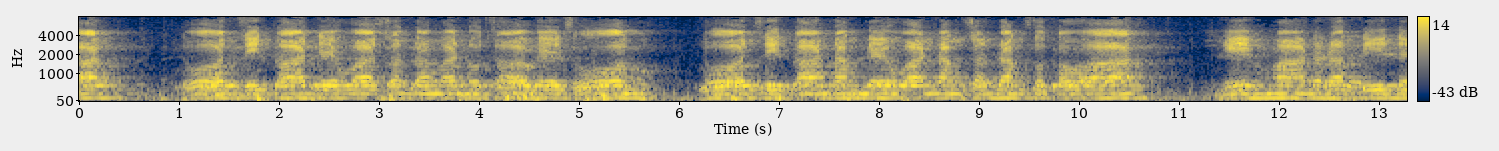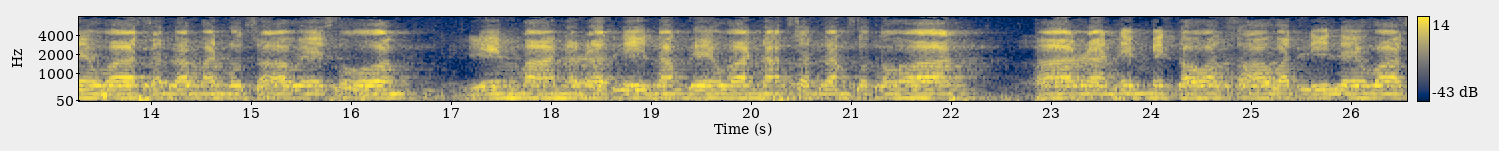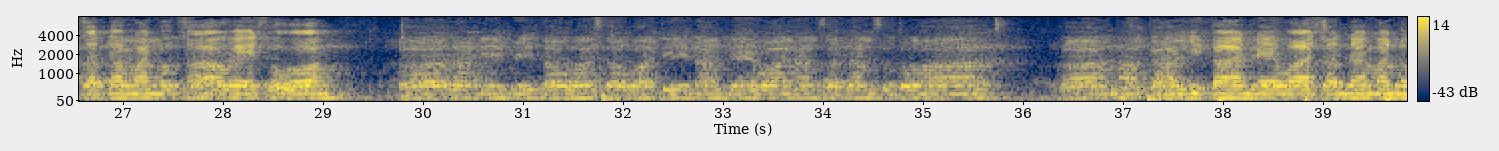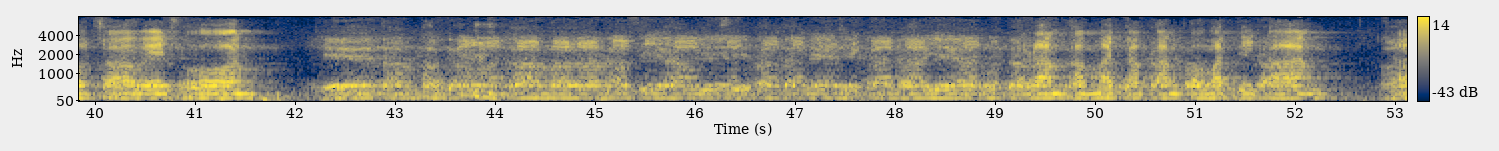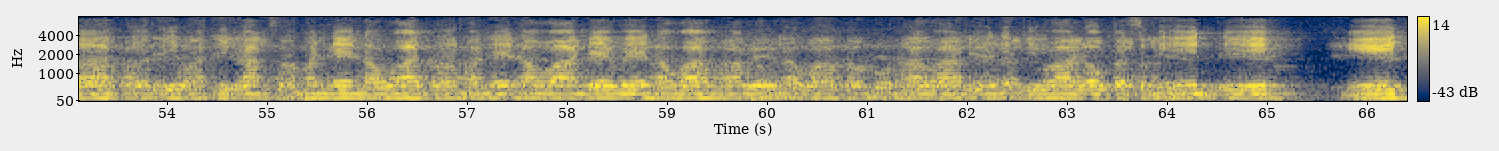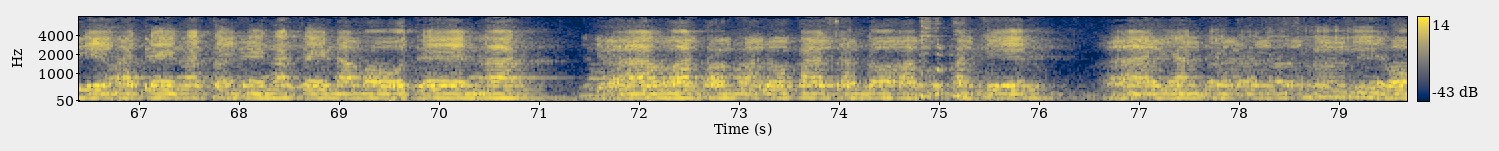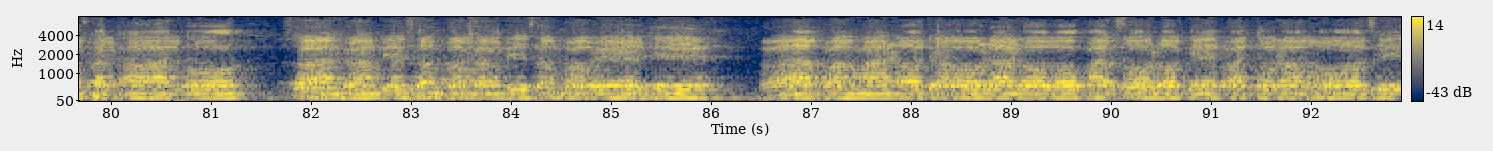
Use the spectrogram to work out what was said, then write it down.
ตุสิตาเดวสันตมนุสาเวสุงตุสิตานังเดวานังสันตังสุตวานิมมานรติเดวสันตมนุสาเวสุงนิมมานรตินังเดวานังสันตังสุตวาอารานิมิตวัสสาวัตติเลวาสัตตมนุสาเวสุง ปารณิมิตวัสวัตตินังเดวานังสัตตังสุตวาพระมกาก า ยิ ยิกาเนวาสัตตมนุสาเวสุง เอตังภะคะวะตามรณสิยังยิสิปตเนนิกันดาเยอนุตตรั รั ง งธรรมจักรังปวัตติตัง ชาปฏิวัติตังสมณเณนวาธรรมเณนวาเดเวนวามาเรนวาปมุนาวาเดนติวาโลกัสมินติอิติหัตเตนัตเตเนนัตเตนะโมเตนะยาวะธรรมโลกัสสันโดอภุปันติอายันเตนะสิโลกัตาโต สังฆังติสัมปะกังติสัมภเวทีอาปะมาโนจะโอลาโลโอปัสโสโลเกปัตตุระโหสิ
